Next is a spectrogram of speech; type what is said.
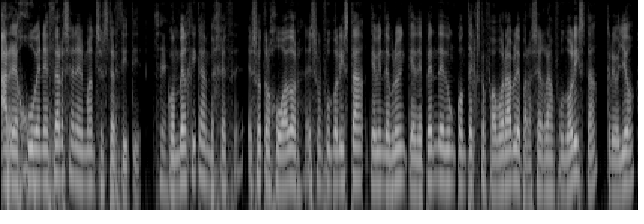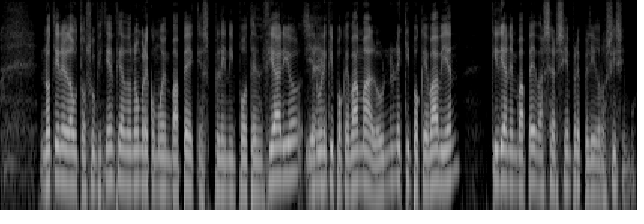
a rejuvenecerse en el Manchester City. Sí. Con Bélgica envejece. Es otro jugador. Es un futbolista, Kevin De Bruyne, que depende de un contexto favorable para ser gran futbolista, creo yo. No tiene la autosuficiencia de un hombre como Mbappé, que es plenipotenciario, y en un equipo que va mal o en un equipo que va bien, Kylian Mbappé va a ser siempre peligrosísimo.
